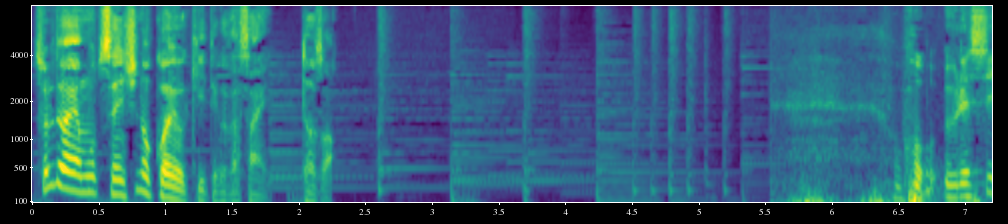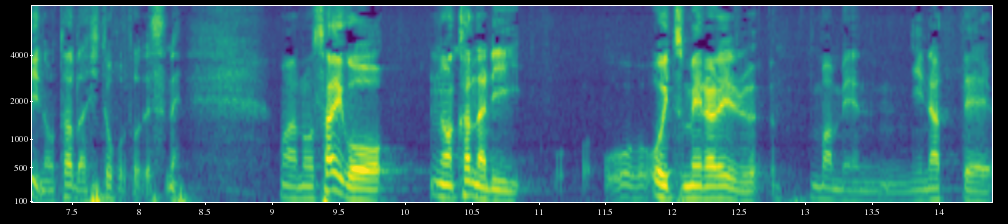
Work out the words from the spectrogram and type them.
それでは山本選手の声を聞いてください。どうぞ。う嬉しいの？ただ一言ですね、まあ、あの最後、まあ、かなり追い詰められる場面になって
